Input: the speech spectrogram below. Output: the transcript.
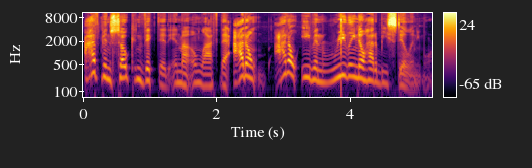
I've been so convicted in my own life that I don't I don't even really know how to be still anymore.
